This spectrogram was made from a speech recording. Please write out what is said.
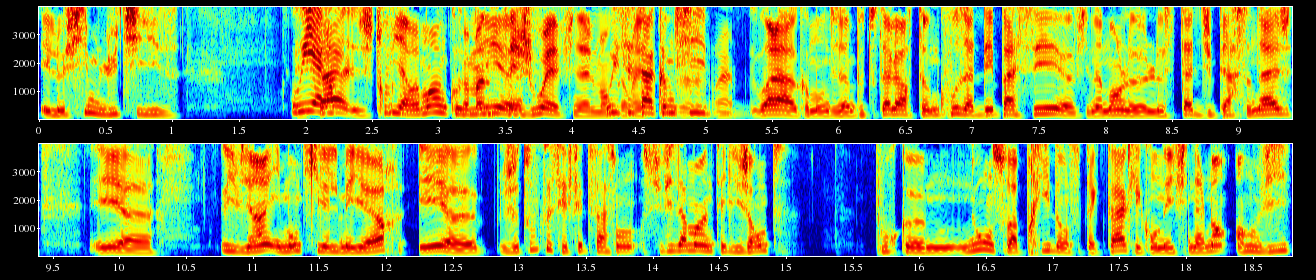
et le film l'utilise. Oui, ça, je trouve il y a vraiment un côté. Comme un de ses jouets finalement. Oui, c'est ça, comme si, ouais. voilà, comme on disait un peu tout à l'heure, Tom Cruise a dépassé euh, finalement le, le stade du personnage et euh, il vient, il montre qu'il est le meilleur et euh, je trouve que c'est fait de façon suffisamment intelligente pour que hum, nous on soit pris dans ce spectacle et qu'on ait finalement envie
